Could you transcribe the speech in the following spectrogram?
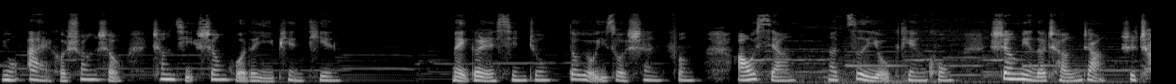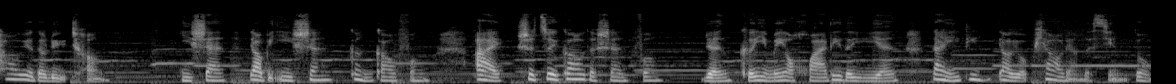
用爱和双手撑起生活的一片天。每个人心中都有一座山峰，翱翔那自由天空。生命的成长是超越的旅程，一山要比一山更高峰，爱是最高的山峰。人可以没有华丽的语言，但一定要有漂亮的行动。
